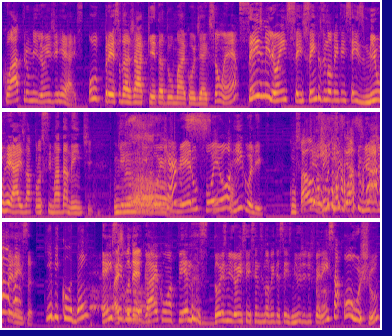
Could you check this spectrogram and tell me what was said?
4 milhões de reais. O preço da jaqueta do Michael Jackson é 6 milhões 696 mil reais aproximadamente. Quem foi o primeiro foi o Rigoli, com só 304 mil de diferença. Que bicudo, hein? Em Vai se segundo fuder. lugar, com apenas 2 milhões 696 mil de diferença, o Ucho.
